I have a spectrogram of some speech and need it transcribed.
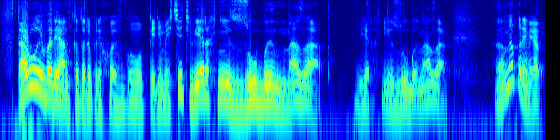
Второй вариант, который приходит в голову, переместить верхние зубы назад. Верхние зубы назад. Например,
